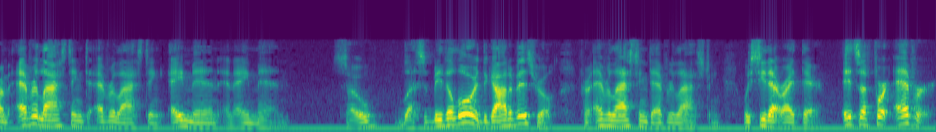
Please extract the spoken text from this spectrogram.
from everlasting to everlasting. Amen and amen. So, blessed be the Lord, the God of Israel, from everlasting to everlasting. We see that right there. It's a forever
